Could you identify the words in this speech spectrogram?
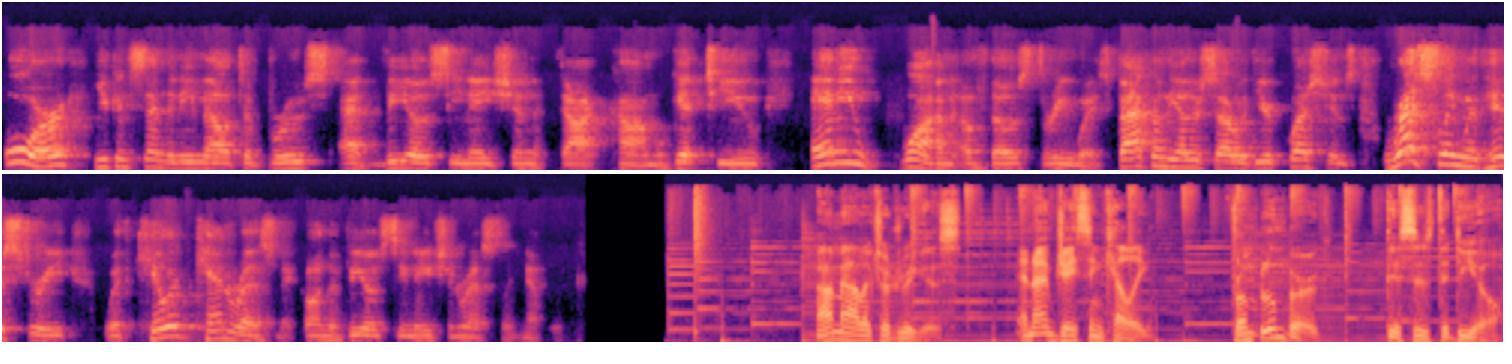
Or you can send an email to bruce at vocnation.com. We'll get to you any one of those three ways. Back on the other side with your questions, Wrestling with History with Killer Ken Resnick on the VOC Nation Wrestling Network. I'm Alex Rodriguez. And I'm Jason Kelly. From Bloomberg, this is The Deal.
